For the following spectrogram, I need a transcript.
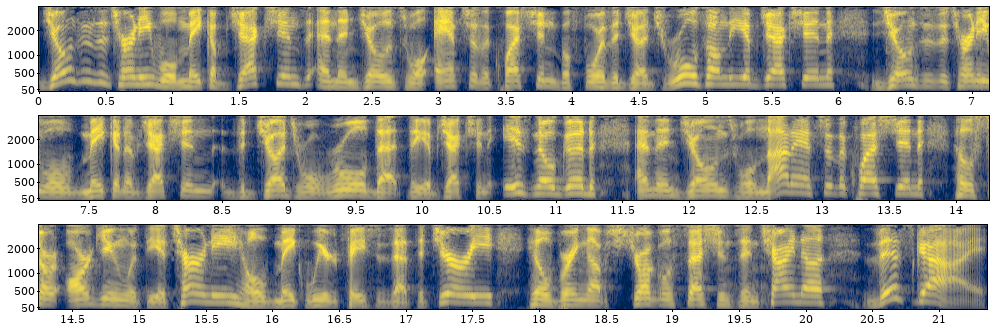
Jones's attorney will make objections and then Jones will answer the question before the judge rules on the objection. Jones's attorney will make an objection. The judge will rule that the objection is no good and then Jones will not answer the question. He'll start arguing with the attorney. He'll make weird faces at the jury. He'll bring up struggle sessions in China. This guy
